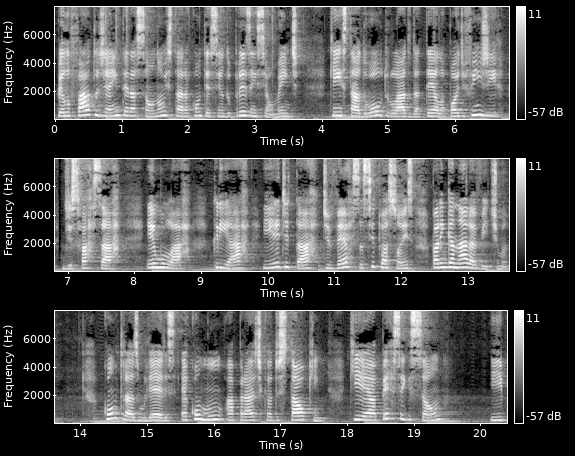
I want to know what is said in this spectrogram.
Pelo fato de a interação não estar acontecendo presencialmente, quem está do outro lado da tela pode fingir, disfarçar, emular, criar e editar diversas situações para enganar a vítima. Contra as mulheres é comum a prática do stalking, que é a perseguição e,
